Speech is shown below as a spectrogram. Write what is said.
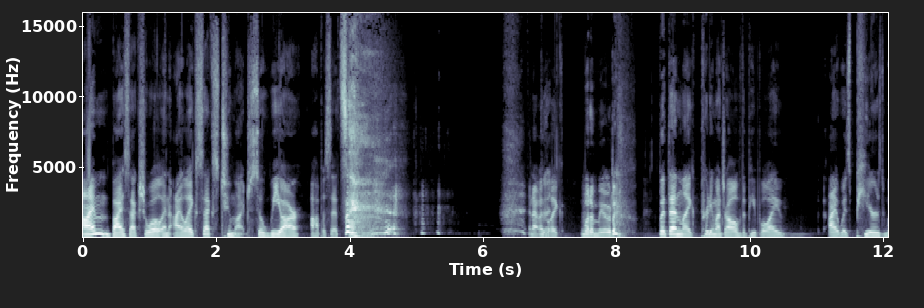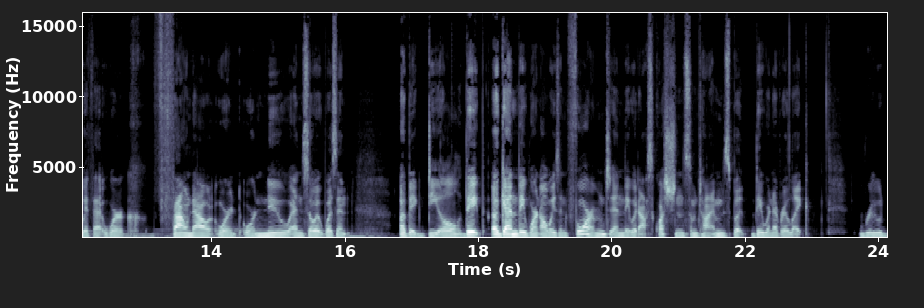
"I'm bisexual and I like sex too much, so we are opposites." and I was Good. like, "What a mood." but then like pretty much all of the people I I was peers with at work found out or or knew and so it wasn't a big deal. They again they weren't always informed and they would ask questions sometimes, but they were never like rude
